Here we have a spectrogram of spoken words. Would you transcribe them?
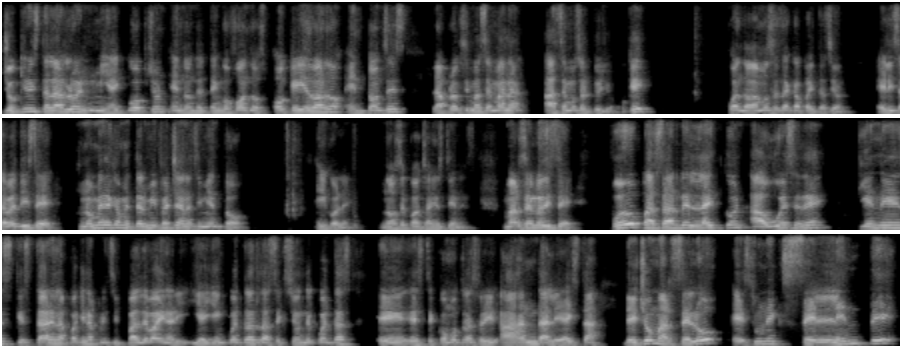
yo quiero instalarlo en mi IQ Option en donde tengo fondos. Ok, Eduardo, entonces la próxima semana hacemos el tuyo, ¿ok? Cuando hagamos esa capacitación. Elizabeth dice, no me deja meter mi fecha de nacimiento. Híjole, no sé cuántos años tienes. Marcelo dice, ¿puedo pasar del Litecoin a USD? Tienes que estar en la página principal de Binary y ahí encuentras la sección de cuentas, eh, este, cómo transferir. ándale, ahí está. De hecho, Marcelo es un excelente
